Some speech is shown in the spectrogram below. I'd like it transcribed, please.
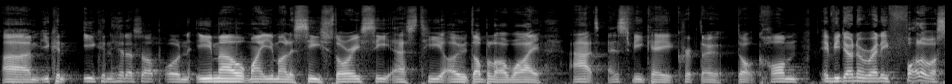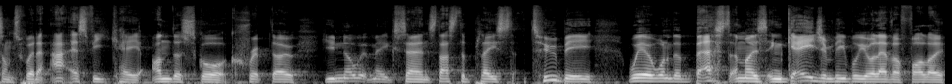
Um, you can you can hit us up on email. My email is cstorry, C-S-T-O-R-R-Y, at svkcrypto.com. If you don't already, follow us on Twitter at svk underscore crypto. You know it makes sense. That's the place to be. We're one of the best and most engaging people you'll ever follow.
